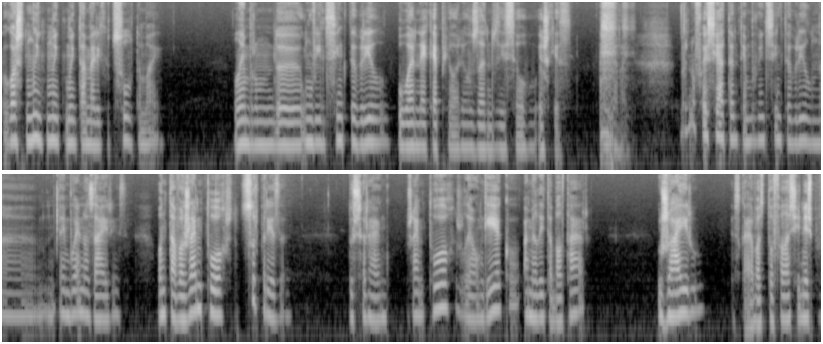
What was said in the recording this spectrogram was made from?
eu gosto muito, muito, muito da América do Sul também. Lembro-me de um 25 de Abril, o ano é que é pior, é os anos, isso eu, eu esqueço. Mas não foi assim há tanto tempo, o 25 de Abril na, em Buenos Aires, onde estava o Jaime Torres, de surpresa, do Charango. Jaime Torres, Leão Gecko, Amelita Baltar, o Jairo. Se calhar estou a falar chinês para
